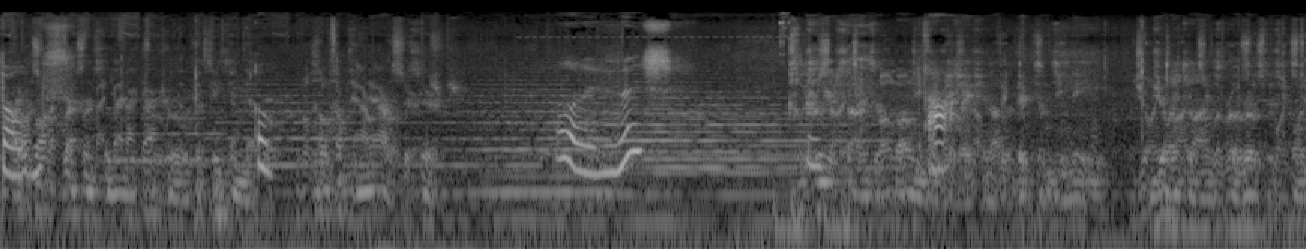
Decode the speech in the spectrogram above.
Bones. Reference the manufacturer of the pacemaker. Oh, It'll help narrow search. what is this? Clear signs of bone Ah. of the victim's knee. Joint line sclerosis points to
